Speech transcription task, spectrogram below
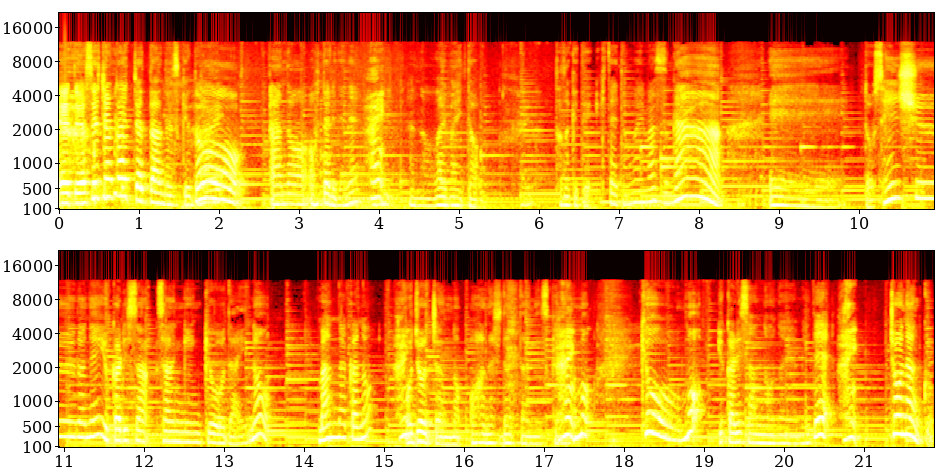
えっ、ー、とやすえちゃん帰っちゃったんですけど、はい、あのお二人でね、はい、あのワイワイと届けていきたいと思いますがえー、と先週がねゆかりさん三人兄弟の真ん中のお嬢ちゃんのお話だったんですけれども、はい今日もゆかりさんのお悩みで、はい、長男くん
